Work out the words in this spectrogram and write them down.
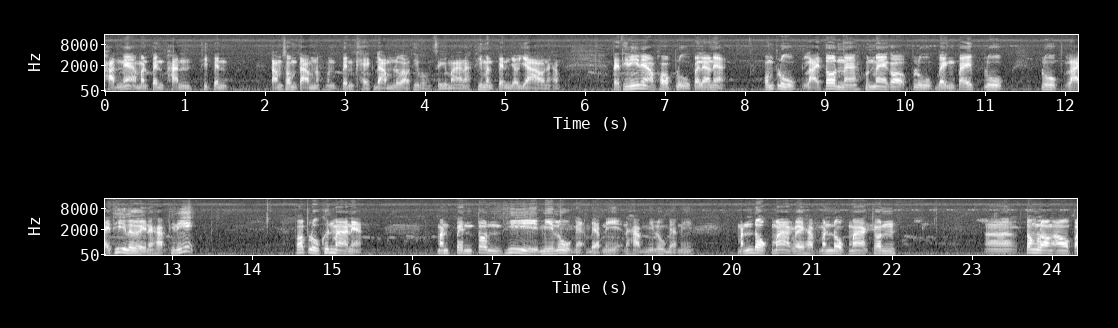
พันธุ์เนี่ยมันเป็นพันธุ์ที่เป็นตำส้มตำเนาะมันเป็นแขกดำหรือเปล่าที่ผมซื้อมานะที่มันเป็นยาวๆนะครับ แต่ทีนี้เนี่ยพอปลูกไปแล้วเนี่ย ผมปลูกหลายต้นนะคุณแม่ก็ปลูกแบ่งไปปลูกปลูกหลายที่เลยนะครับ ทีนี้ พอปลูกขึ้นมาเนี่ย มันเป็นต้นที่มีลูกเนี่ยแบบนี้นะครับ มีลูกแบบนี้ มันดกมากเลยครับ มันดกมากจนต้องลองเอาไป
